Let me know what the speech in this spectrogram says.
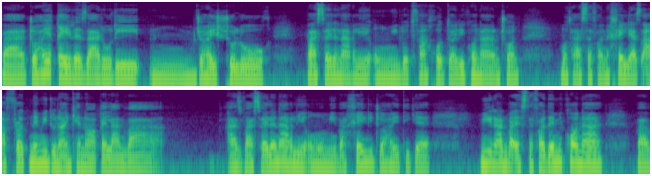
و جاهای غیر ضروری جاهای شلوغ وسایل نقلیه عمومی لطفا خودداری کنن چون متاسفانه خیلی از افراد نمی‌دونن که ناقلن و از وسایل نقلیه عمومی و خیلی جاهای دیگه میرن و استفاده می‌کنن و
